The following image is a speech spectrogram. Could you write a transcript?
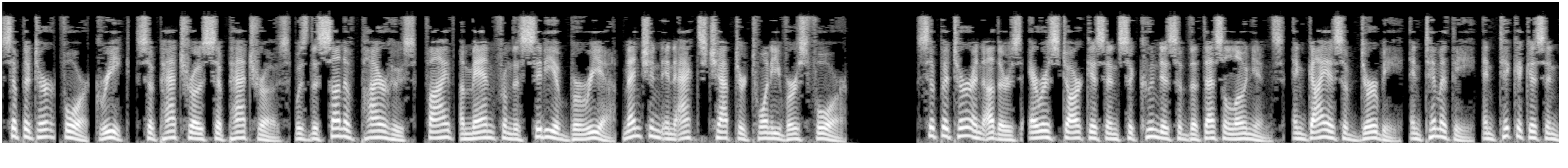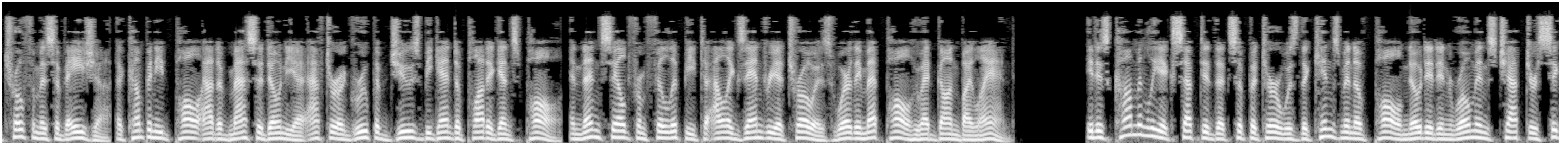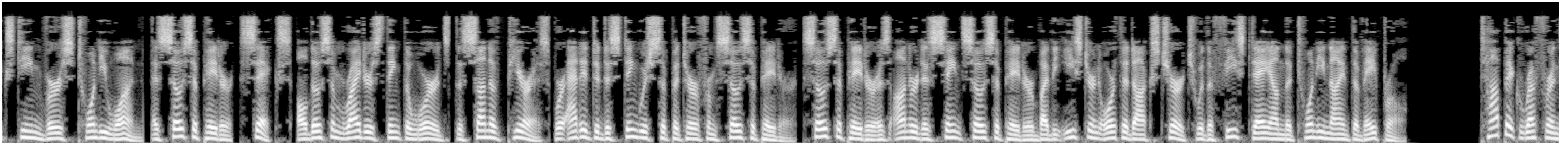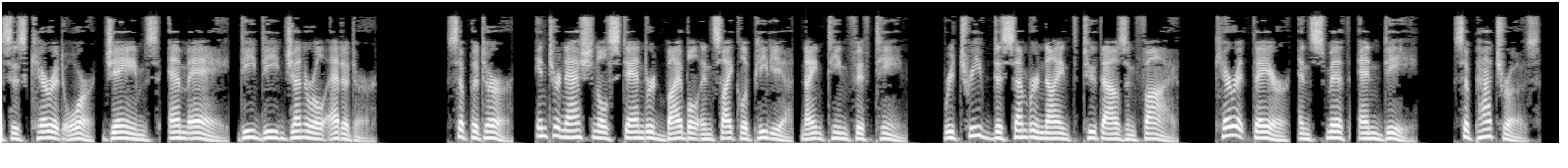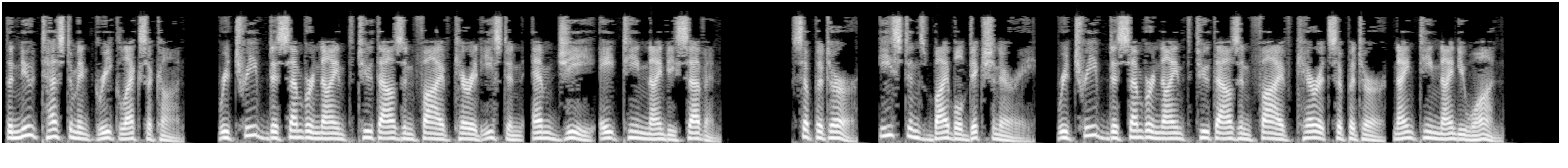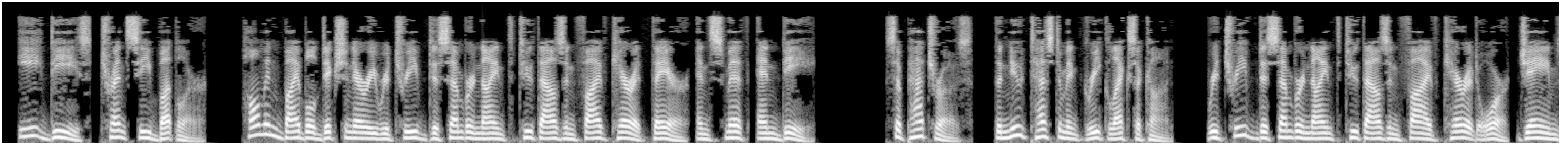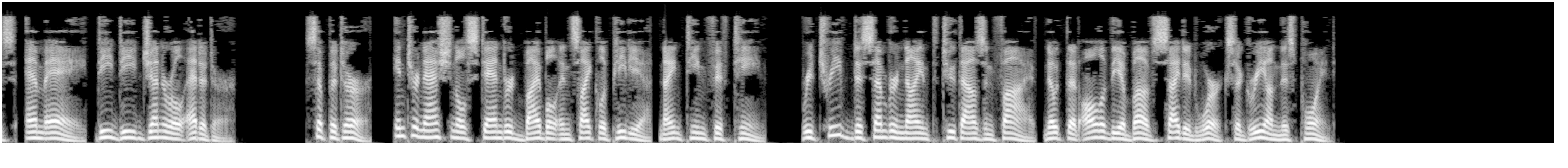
Sopater 4 Greek, Sopatros Sopatros was the son of Pyrrhus, 5 a man from the city of Berea, mentioned in Acts chapter 20 verse 4. Sopater and others Aristarchus and Secundus of the Thessalonians, and Gaius of Derbe, and Timothy, and Tychicus and Trophimus of Asia accompanied Paul out of Macedonia after a group of Jews began to plot against Paul, and then sailed from Philippi to Alexandria Troas where they met Paul who had gone by land. It is commonly accepted that Sopater was the kinsman of Paul noted in Romans chapter 16 verse 21 as Sosipater 6 although some writers think the words the son of Pyrrhus were added to distinguish Sopater from Sosipater. Sosipater is honored as Saint Sosipater by the Eastern Orthodox Church with a feast day on the 29th of April. Topic references Caret Orr, James, M.A., D.D. General Editor. Sopater. International Standard Bible Encyclopedia, 1915. Retrieved December 9, 2005. Caret Thayer, and Smith, N.D. Sopatros. The New Testament Greek Lexicon. Retrieved December 9, 2005 Caret Easton, M.G. 1897. Sopater. Easton's Bible Dictionary. Retrieved December 9, 2005 Caret Sopater, 1991. E. Trent C. Butler. Holman Bible Dictionary retrieved December 9, 2005 Caret Thayer, and Smith, N.D. Sopatros. The New Testament Greek Lexicon. Retrieved December 9, 2005 Caret Orr, James, M.A., D.D. General Editor. Sopater. International Standard Bible Encyclopedia, 1915. Retrieved December 9, 2005. Note that all of the above cited works agree on this point.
